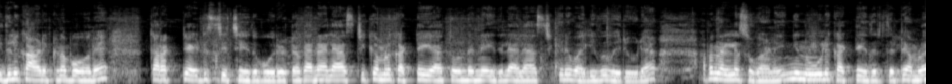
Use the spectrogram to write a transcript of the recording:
ഇതിൽ കാണിക്കണ പോലെ കറക്റ്റായിട്ട് സ്റ്റിച്ച് ചെയ്ത് പോരും കേട്ടോ കാരണം അലാസ്റ്റിക് നമ്മൾ കട്ട് ചെയ്യാത്തതുകൊണ്ട് തന്നെ ഇതിൽ അലാസ്റ്റിക്കിന് വലിവ് വരില്ല അപ്പം നല്ല സുഖമാണ്. ഇനി നൂൽ കട്ട് ചെയ്തെടുത്തിട്ട് നമ്മൾ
